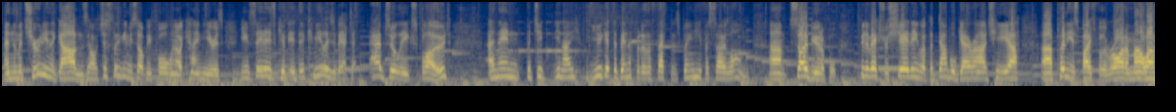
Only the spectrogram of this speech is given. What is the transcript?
And the maturity in the gardens, I was just thinking to myself before when I came here is, you can see these, the camellias about to absolutely explode. And then, but you, you know, you get the benefit of the fact that it's been here for so long. Um, so beautiful. Bit of extra shedding, we've got the double garage here, uh, plenty of space for the rider mower,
